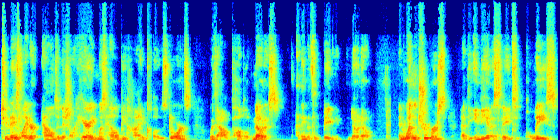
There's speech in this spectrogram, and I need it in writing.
Two days later, Allen's initial hearing was held behind closed doors without public notice. I think that's a big no no. And when the troopers at the Indiana State Police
